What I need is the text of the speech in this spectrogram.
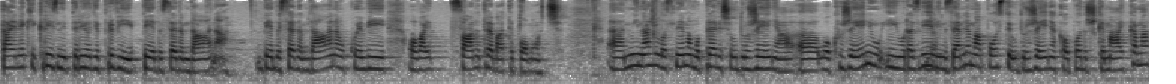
Taj neki krizni period je prvi 5 do 7 dana. 5 do 7 dana u kojem vi ovaj, stvarno trebate pomoći. Mi, nažalost, nemamo previše udruženja u okruženju i u razvijenim zemljama postoje udruženja kao podrške majkama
